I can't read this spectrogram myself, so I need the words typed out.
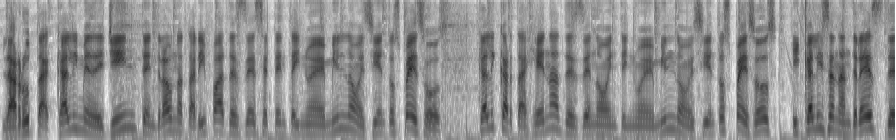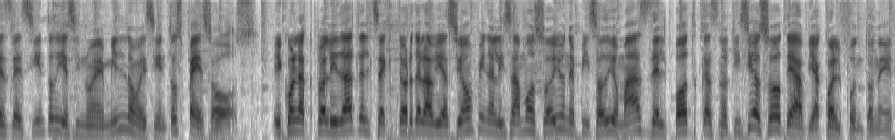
La ruta Cali-Medellín tendrá una tarifa desde 79.900 pesos, Cali-Cartagena desde 99.900 pesos y Cali-San Andrés desde 119.900 pesos. Y con la actualidad del sector de la aviación finalizamos hoy un episodio más del podcast noticioso de aviacol.net.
